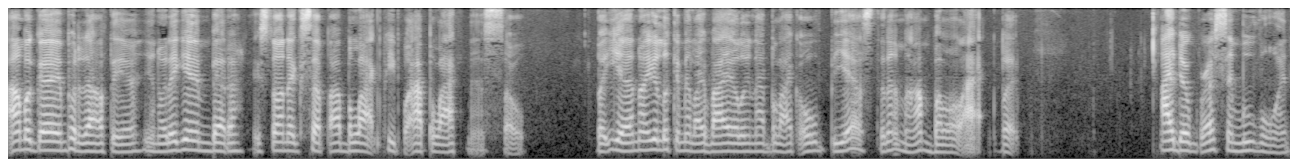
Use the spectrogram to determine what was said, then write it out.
I'm gonna go ahead and put it out there. You know, they're getting better. They're starting to accept our black people, our blackness. So, But yeah, now you're looking at me like Viola and not black. Oh, yes, to them, I'm black. But I digress and move on.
